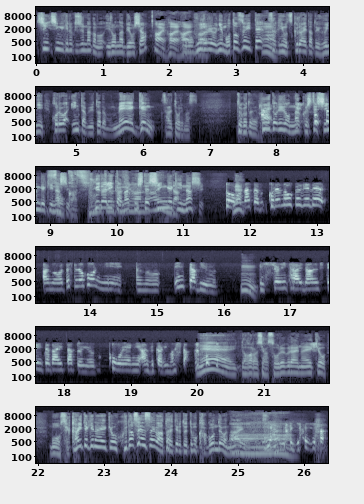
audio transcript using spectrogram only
進進撃の巨人の中のいろんな描写はいはいあはい、のフード理論に基づいてうん。作品を作られたというふうに、これはインタビューとでも明言されております。ということで、はい。フード理論なくして進撃なし、福田理香なくして進撃なし、そう、ね。なんかこれのおかげで、あの私の本にあのインタビューうん、一緒に対談していただいたという光栄に預かりました。ねえ、だからじゃあそれぐらいの影響、もう世界的な影響を福田先生が与えていると言っても過言ではないわけですね。いやいやいやいや、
